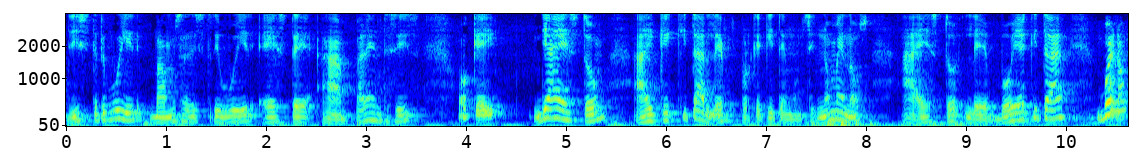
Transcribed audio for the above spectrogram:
distribuir, vamos a distribuir este uh, paréntesis, ok, ya esto hay que quitarle, porque aquí tengo un signo menos, a esto le voy a quitar, bueno,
